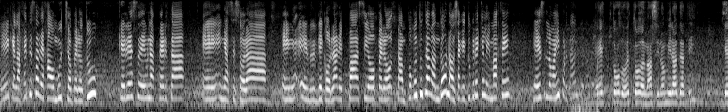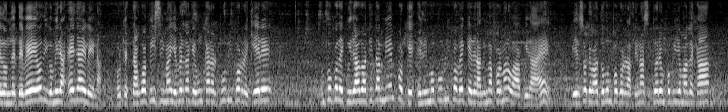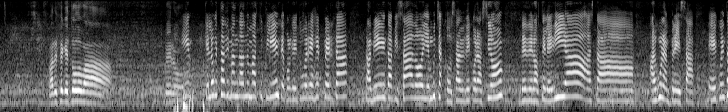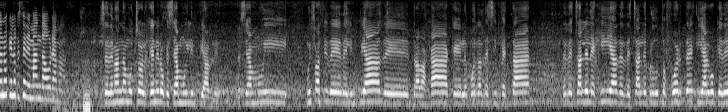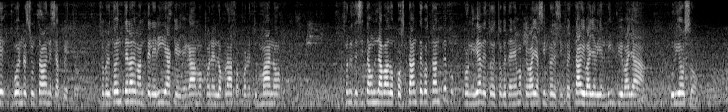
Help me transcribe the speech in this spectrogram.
¿eh? Que la gente se ha dejado mucho, pero tú, que eres eh, una experta en, en asesorar, en, decorar espacios, pero tampoco tú te abandonas, o sea que tú crees que la imagen es lo más importante. Es todo, es todo. Además, si no, mírate a ti, que donde te veo, digo, mira, ella es Elena, porque está guapísima y es verdad que un cara al público requiere un poco de cuidado a ti también, porque el mismo público ve que de la misma forma lo va a cuidar. Pienso que va todo un poco relacionado. Si tú eres un poquillo más dejada, parece que todo va... Pero... ¿Qué es lo que está demandando más tu cliente? Porque tú eres experta también en tapizado y en muchas cosas, de decoración, desde la hostelería hasta alguna empresa. Eh, cuéntanos qué es lo que se demanda ahora más. se demanda mucho el género que sea muy limpiable, que sea muy, muy fácil de, de limpiar, de trabajar, que le puedas desinfectar, desde echarle lejía, desde echarle productos fuertes y algo que dé buen resultado en ese aspecto. Sobre todo en tela de mantelería, que llegamos, pones los brazos, pones tus manos. Eso necesita un lavado constante, constante, pues, con idea de todo esto que tenemos, que vaya siempre desinfectado y vaya bien limpio y vaya curioso.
